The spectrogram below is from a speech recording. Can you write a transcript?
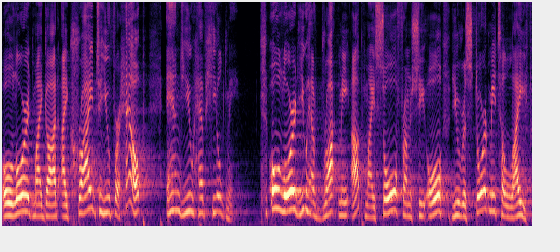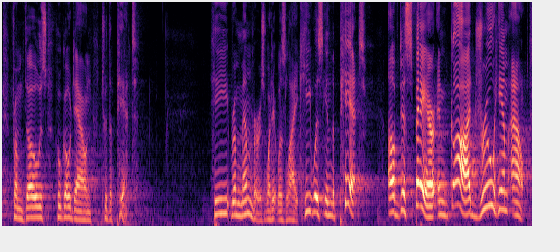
O Lord my God, I cried to you for help, and you have healed me. O Lord, you have brought me up, my soul from Sheol. You restored me to life from those who go down to the pit. He remembers what it was like. He was in the pit of despair, and God drew him out.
